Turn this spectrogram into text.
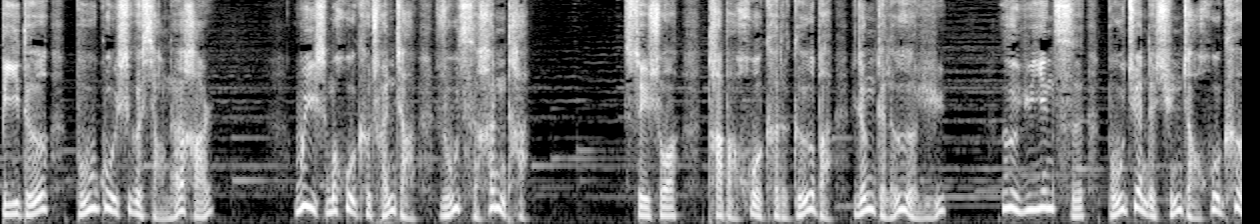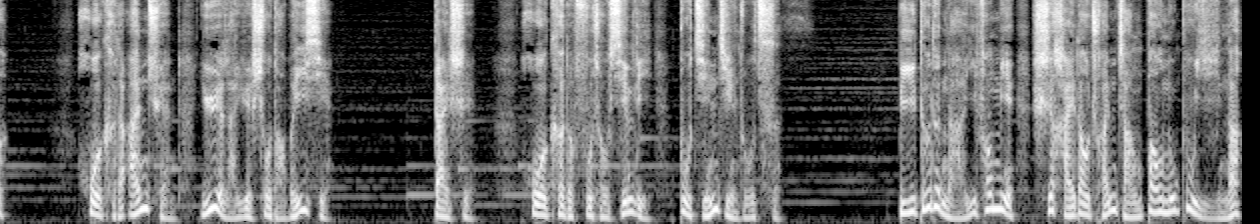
彼得不过是个小男孩，为什么霍克船长如此恨他？虽说他把霍克的胳膊扔给了鳄鱼，鳄鱼因此不倦地寻找霍克，霍克的安全越来越受到威胁。但是，霍克的复仇心理不仅仅如此。彼得的哪一方面使海盗船长暴怒不已呢？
